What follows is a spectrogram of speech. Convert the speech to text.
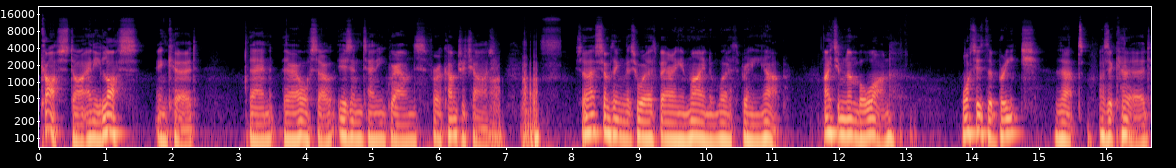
cost or any loss incurred, then there also isn't any grounds for a contracharge. So that's something that's worth bearing in mind and worth bringing up. Item number one what is the breach that has occurred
